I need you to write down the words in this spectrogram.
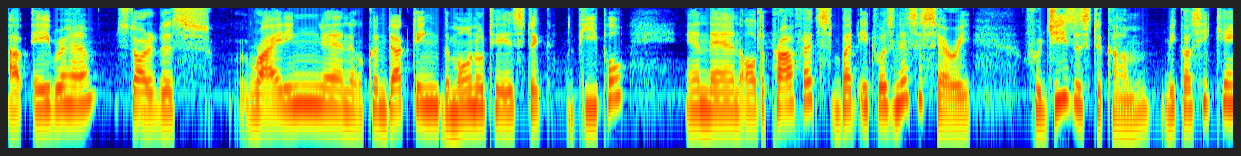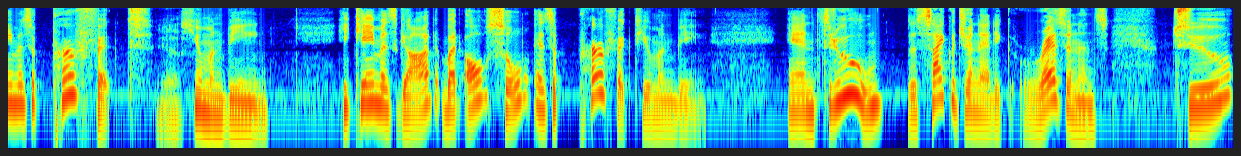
uh, Abraham started this writing and conducting the monotheistic people, and then all the prophets. But it was necessary for Jesus to come because he came as a perfect Yes. human being. He came as God, but also as a perfect human being. And through the psychogenetic resonance to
